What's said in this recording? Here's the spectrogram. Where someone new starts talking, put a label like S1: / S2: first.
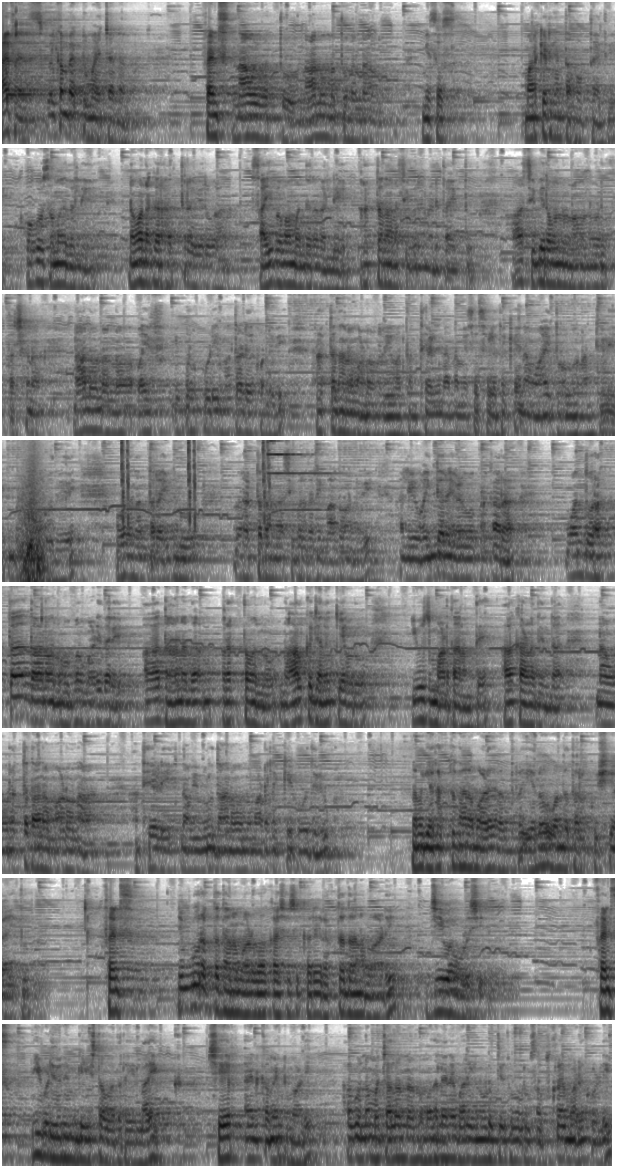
S1: Hi friends welcome back to my channel friends ನಾವು ಇವತ್ತು ನಾನು ಮತ್ತು ನನ್ನ ಮಿಸಸ್ ಮಾರ್ಕೆಟ್ಗೆ ಅಂತ ಹೋಗ್ತಾ ಇದ್ವಿ. ಹೋಗೋ ಸಮಯದಲ್ಲಿ ನವನಗರ ಹತ್ತಿರವಿರುವ ಸಾಯಿಬಾಬಾ ಮಂದಿರದಲ್ಲಿ ರಕ್ತದಾನ ಶಿಬಿರ ನಡೀತಾ ಇತ್ತು. ಆ ಶಿಬಿರವನ್ನು ನಾವು ನೋಡಿದ ತಕ್ಷಣ ನಾನು, ನನ್ನ ವೈಫ್ ಇಬ್ಬರು ಕೂಡಿ ಮಾತಾಡಿಕೊಂಡಿವಿ ರಕ್ತದಾನ ಮಾಡೋಣ ಇವತ್ತು ಅಂತೇಳಿ ನನ್ನ ಮಿಸಸ್ ಹೇಳಿದ್ದಕ್ಕೆ ನಾವು ಆಯಿತು ಹೋಗೋಣ ಅಂತೇಳಿ ಹೋದ್ವಿ ಹೋದ ನಂತರ ಇಬ್ಬರು ರಕ್ತದಾನ ಶಿಬಿರದಲ್ಲಿ ಭಾಗಗೊಂಡ್ವಿ ಅಲ್ಲಿ ವೈದ್ಯರು ಹೇಳುವ ಪ್ರಕಾರ ಒಂದು ರಕ್ತದಾನವನ್ನು ಒಬ್ಬರು ಮಾಡಿದರೆ ಆ ದಾನದ ರಕ್ತವನ್ನು ನಾಲ್ಕು ಜನಕ್ಕೆ ಅವರು ಯೂಸ್ ಮಾಡ್ತಾರಂತೆ. ಆ ಕಾರಣದಿಂದ ನಾವು ರಕ್ತದಾನ ಮಾಡೋಣ ಅಂಥೇಳಿ ನಾವಿಬ್ಬರು ದಾನವನ್ನು ಮಾಡಲಿಕ್ಕೆ ಹೋದೆವು. ನಮಗೆ ರಕ್ತದಾನ ಮಾಡಿದ ನಂತರ ಏನೋ ಒಂದು ಥರ ಖುಷಿಯಾಯಿತು ಫ್ರೆಂಡ್ಸ್ ನಿಮಗೂ ರಕ್ತದಾನ ಮಾಡುವ ಅವಕಾಶ ಸಿಕ್ಕರೆ ರಕ್ತದಾನ ಮಾಡಿ ಜೀವ ಉಳಿಸಿ. ಫ್ರೆಂಡ್ಸ್ ಈ ವಿಡಿಯೋ ನಿಮಗೆ ಇಷ್ಟವಾದರೆ ಲೈಕ್ ಶೇರ್ ಆ್ಯಂಡ್ ಕಮೆಂಟ್ ಮಾಡಿ. ಹಾಗೂ ನಮ್ಮ ಚಾನಲನ್ನು ಮೊದಲನೇ ಬಾರಿಗೆ ನೋಡುತ್ತಿರುವವರು ಸಬ್ಸ್ಕ್ರೈಬ್ ಮಾಡಿಕೊಳ್ಳಿ.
